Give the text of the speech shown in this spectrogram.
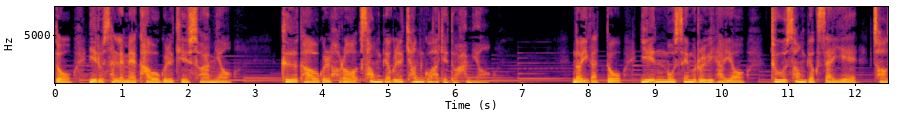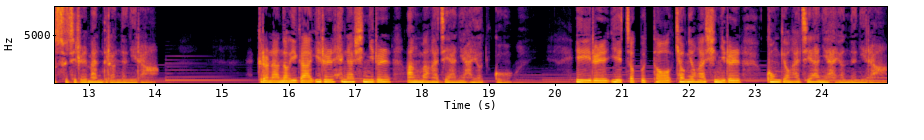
또 예루살렘의 가옥을 개수하며 그 가옥을 헐어 성벽을 견고하게도 하며 너희가 또 옛 모세물을 위하여 두 성벽 사이에 저수지를 만들었느니라. 그러나 너희가 이를 행하신 일을 악망하지 아니하였고 이 일을 옛적부터 경영하신 일을 공경하지 아니하였느니라.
